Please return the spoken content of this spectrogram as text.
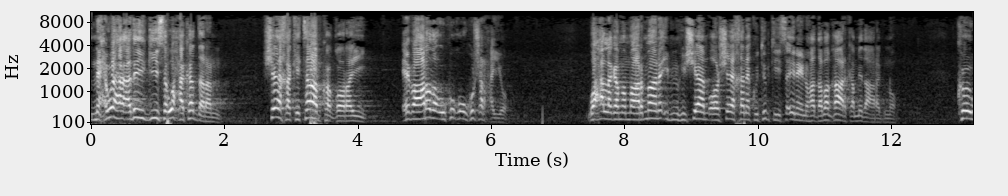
Naxwaha adaygiisa waxa ka daran sheekha kitaabka qoray cibaarada uu ku sharxayo waxa lagama maarmaana ibnu hishaam oo sheekhana kutubtiisa inaynu haddaba qaar ka mida aragno. Kow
